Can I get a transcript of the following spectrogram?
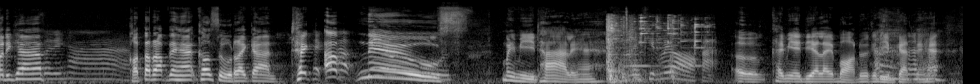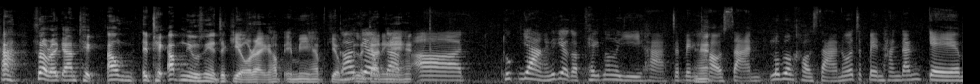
สวัสดีครับ สวัสดีค่ะ ขอต้อนรับนะฮะเข้าสู่รายการ Tech Tech Up Up News ไม่มีท่าเลยฮะ ยังคิดไม่ออกอะ เออ ใครมีไอเดียอะไรบอกด้วยก็ดีเหมือนกันนะฮะค่ะ อะสำหรับรายการ Tech Up เอ่อ Tech Up News เนี่ยจะเกี่ยวอะไรครับ เอมี่ครับ เกี่ยวก็กับราเกี่ยยการวยังกัไงบฮะ เอ่อ ทุกอย่างที่เกี่ยวกับเทคโนโลยีค่ะ จะเป็นฮะข่าวสารรวบรวมข่าวสารไม่ว่าจะเป็นทางด้านเกม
